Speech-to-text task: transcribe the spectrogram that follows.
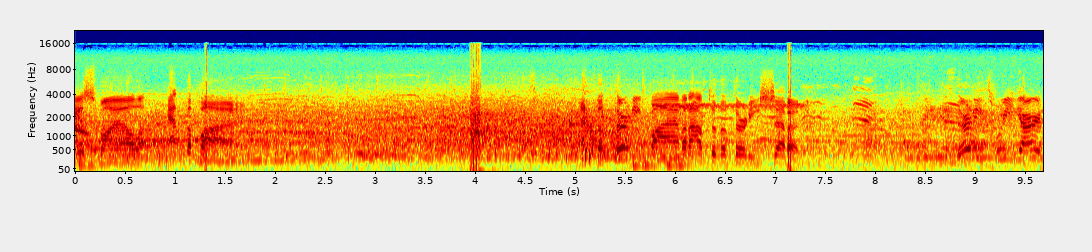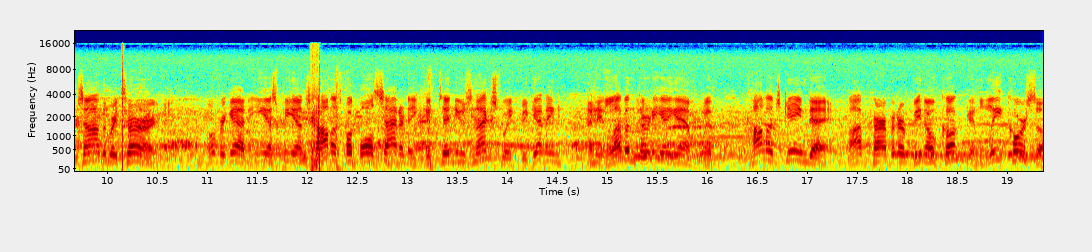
Ismail at the five. At the 35 and out to the 37. 33 yards on the return. Don't forget, ESPN's College Football Saturday continues next week beginning at 11.30 a.m. with College Game Day. Bob Carpenter, Beano Cook, and Lee Corso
